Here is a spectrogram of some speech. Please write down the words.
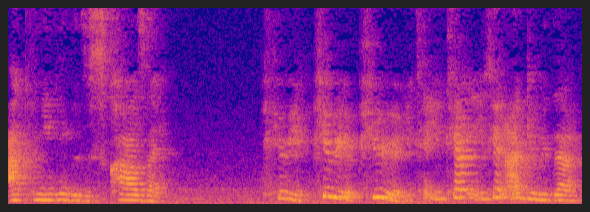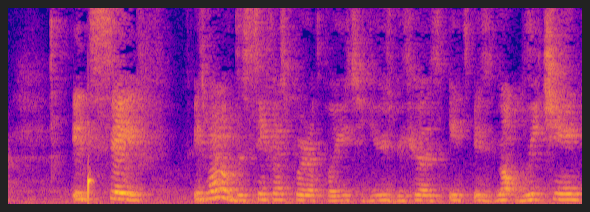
acne, even with the scars. Like period, period, period. You can't you can't you can't argue with that. It's safe it's one of the safest products for you to use because it is not bleaching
